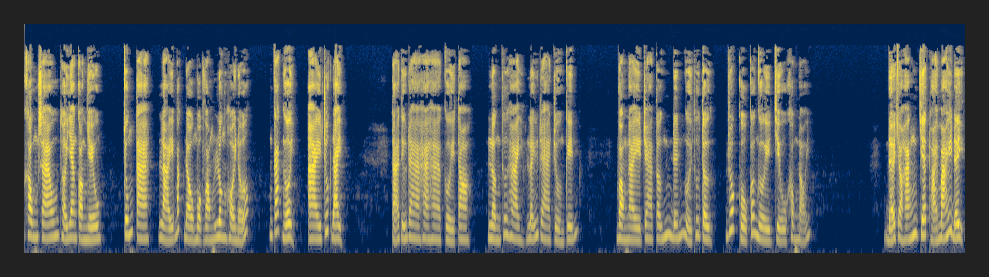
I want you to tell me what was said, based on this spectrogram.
Không sao, thời gian còn nhiều. chúng ta lại bắt đầu một vòng luân hồi nữa. Các ngươi, ai trước đây? Tả tiểu đa ha ha cười to, lần thứ hai lấy ra trường kiếm. Vòng này tra tấn đến người thứ tư, rốt cuộc có người chịu không nổi. Để cho hắn chết thoải mái đi,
